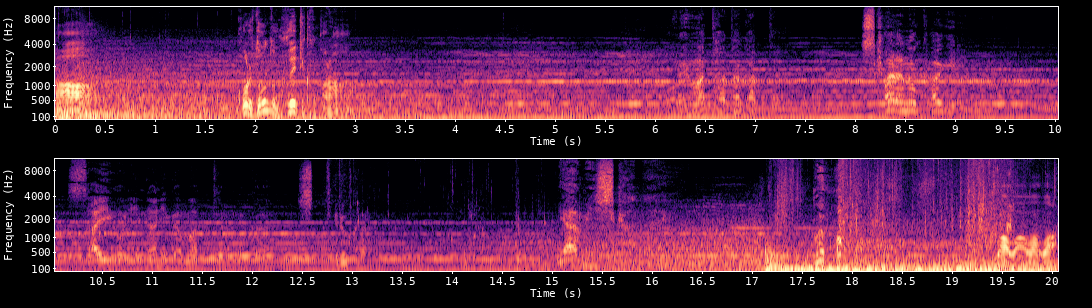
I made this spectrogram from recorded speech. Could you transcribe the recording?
ああ。これどんどん増えていくのかな。俺は戦った。力の限りにな。最後に何が待っ闇しかない。わわわわ。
